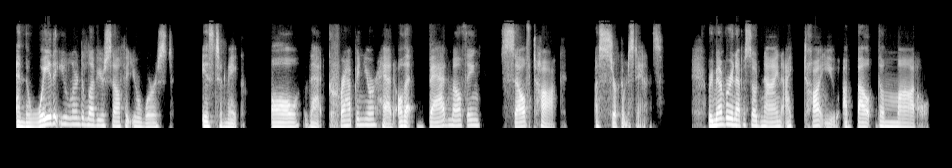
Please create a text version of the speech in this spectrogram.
And the way that you learn to love yourself at your worst is to make all that crap in your head, all that bad mouthing self talk, a circumstance. Remember in episode nine, I taught you about the model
